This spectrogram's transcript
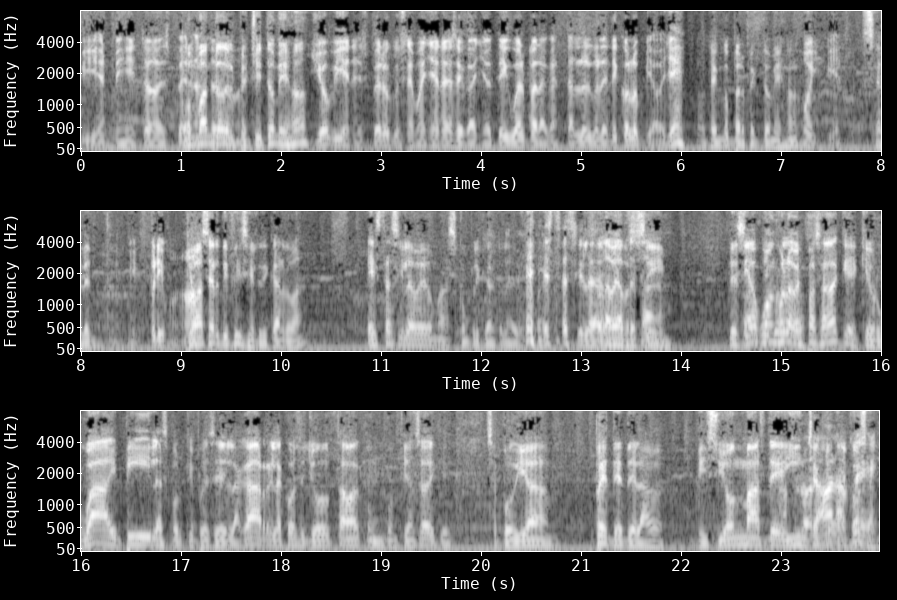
Bien, mijito, esperando. ¿Cómo anda del pechito, mijo? Yo bien, espero que usted mañana se gañote igual para cantar los goles de Colombia, ¿oye? Lo tengo perfecto, mijo. Muy bien. Excelente. Mi primo, ¿no? Que va a ser difícil, Ricardo, ¿ah? Esta sí la veo más complicada que la de. Esta sí la, la veo apretada. Sí. Decía Juanjo la vez pasada que, que Uruguay pilas porque pues el agarre y la cosa. Yo estaba con confianza de que se podía, pues desde la visión más de hincha que otra cosa. fe.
